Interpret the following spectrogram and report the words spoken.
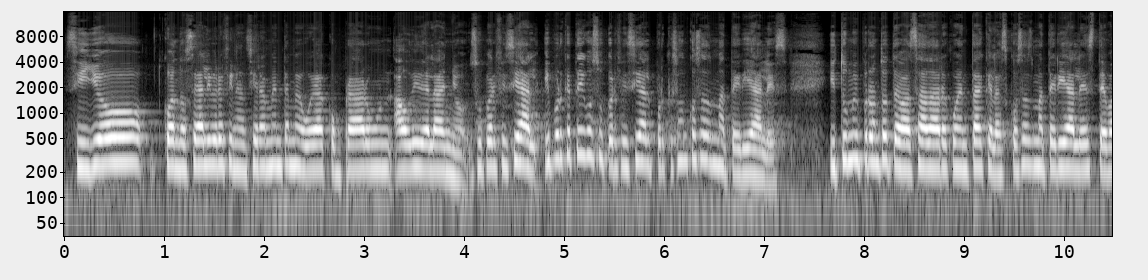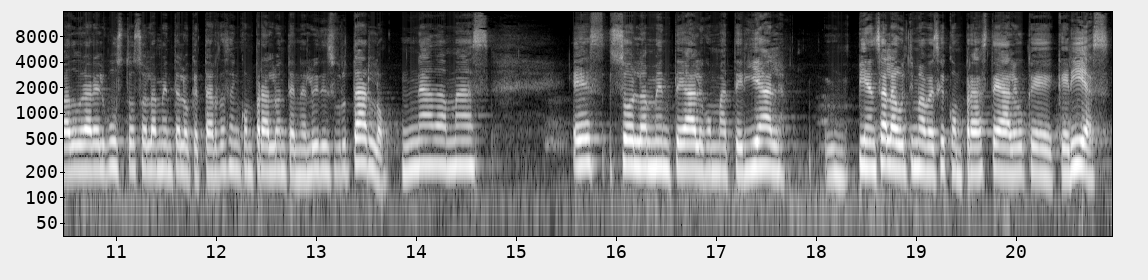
Si yo cuando sea libre financieramente me voy a comprar un Audi del año, superficial. ¿Y por qué te digo superficial? Porque son cosas materiales. Y tú muy pronto te vas a dar cuenta que las cosas materiales te va a durar el gusto solamente lo que tardas en comprarlo, en y disfrutarlo. Nada más es solamente algo material. Piensa la última vez que compraste algo que querías.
